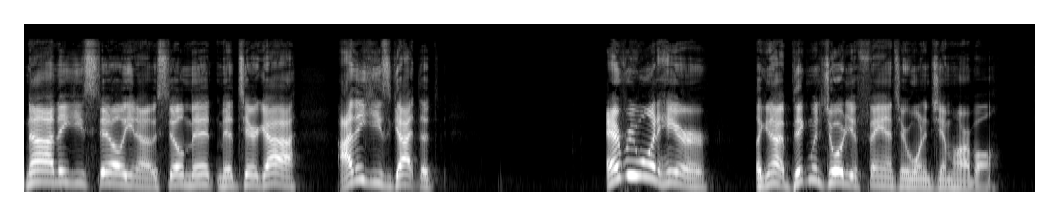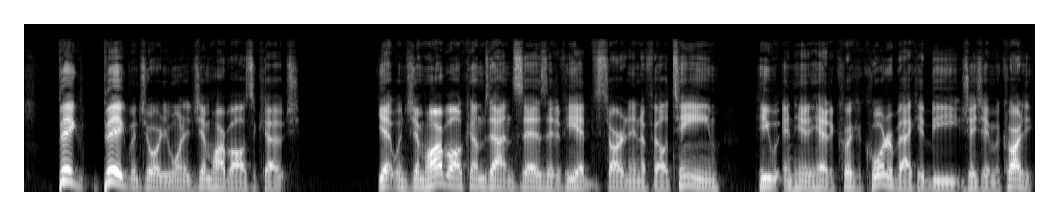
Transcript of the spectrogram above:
"No, I think he's still, you know, still mid mid tier guy. I think he's got the." Everyone here, like you know, a big majority of fans here wanted Jim Harbaugh. big, big majority wanted Jim Harbaugh as a coach. Yet when Jim Harbaugh comes out and says that if he had to start an NFL team, he and he had a quicker quarterback, it'd be J.J. McCarthy.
